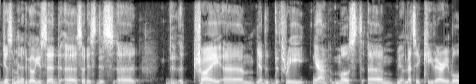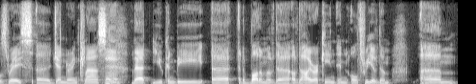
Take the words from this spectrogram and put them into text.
just a minute ago you said uh, so this this uh, try um, yeah the, the three yeah. most um, you know, let's say key variables race uh, gender and class mm. that you can be uh, at the bottom of the of the hierarchy in, in all three of them um,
